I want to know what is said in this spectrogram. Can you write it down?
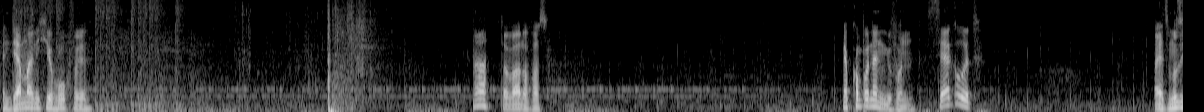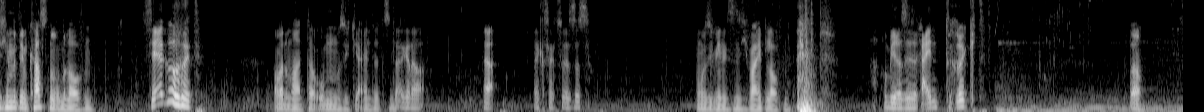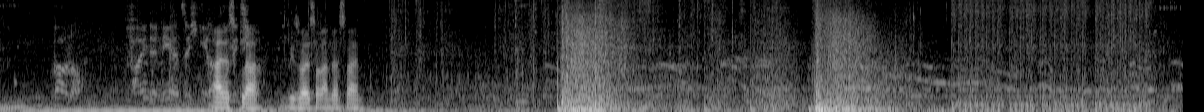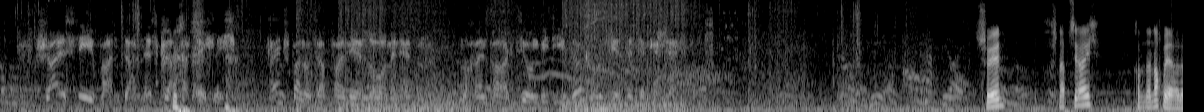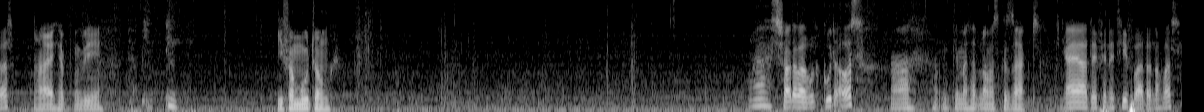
Wenn der mal nicht hier hoch will. Na, da war doch was. Ich habe Komponenten gefunden. Sehr gut. Ah, jetzt muss ich hier mit dem Kasten rumlaufen. Sehr gut. Oh, warte mal, da oben muss ich die einsetzen. Da genau. Ja, exakt so ist es. Da muss ich wenigstens nicht weit laufen. Und wie er sie reindrückt. So. Alles klar. Wie soll es auch anders sein? dann. Es klappt tatsächlich. Kein Spannungsabfall mehr in Lower Manhattan. Noch ein paar Aktionen wie diese und wir sind im Geschäft. Schön. Schnappt sie euch? Kommt da noch wer, oder was? Ja, ich habe irgendwie die Vermutung. Es schaut aber gut aus. Ah, und jemand hat noch was gesagt. Ja, ja, definitiv war da noch was.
